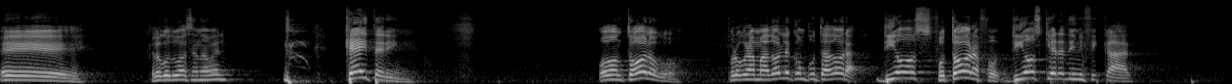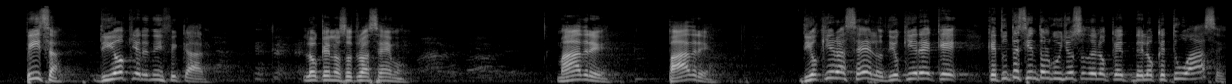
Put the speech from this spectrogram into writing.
eh, ¿qué es lo que tú haces, Anabel? Catering, odontólogo, programador de computadora, Dios, fotógrafo, Dios quiere dignificar. Pisa, Dios quiere dignificar lo que nosotros hacemos madre, padre. Dios quiere hacerlo, Dios quiere que, que tú te sientas orgulloso de lo, que, de lo que tú haces.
